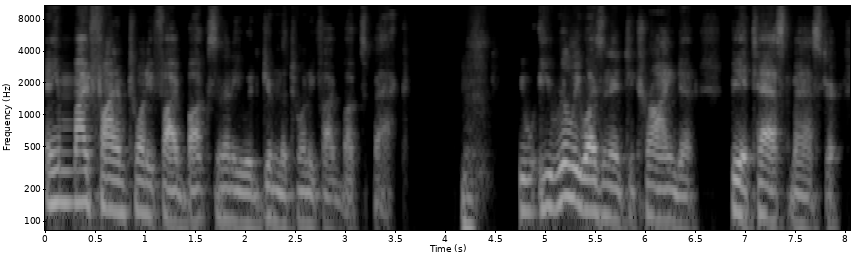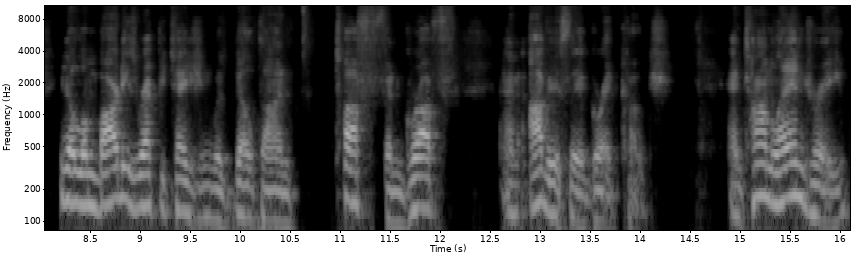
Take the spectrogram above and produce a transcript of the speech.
and he might fine them twenty five bucks, and then he would give them the twenty five bucks back. he, he really wasn't into trying to be a taskmaster. You know, Lombardi's reputation was built on tough and gruff, and obviously a great coach. And Tom Landry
